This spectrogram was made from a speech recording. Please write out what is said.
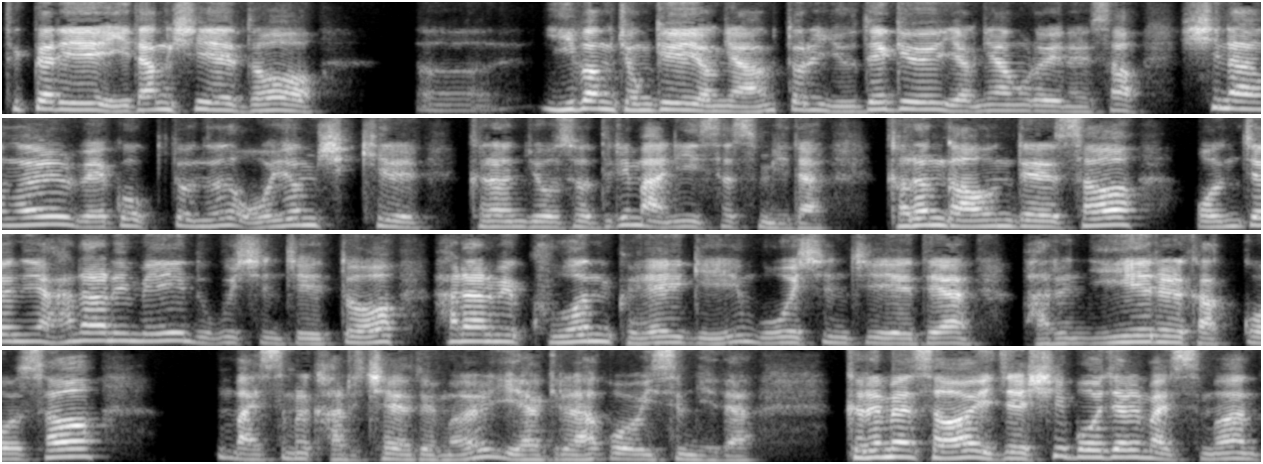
특별히 이 당시에도 어, 이방 종교의 영향 또는 유대교의 영향으로 인해서 신앙을 왜곡 또는 오염시킬 그런 요소들이 많이 있었습니다. 그런 가운데서 온전히 하나님이 누구신지 또 하나님의 구원 계획이 무엇인지에 대한 바른 이해를 갖고서 말씀을 가르쳐야 됨을 이야기를 하고 있습니다. 그러면서 이제 15절 말씀은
